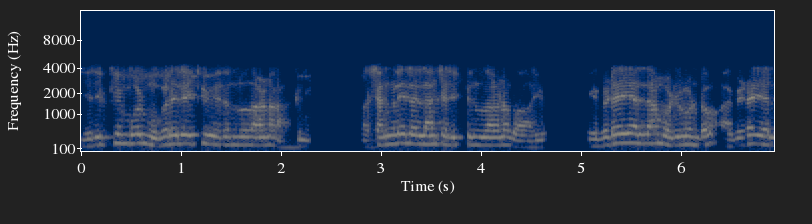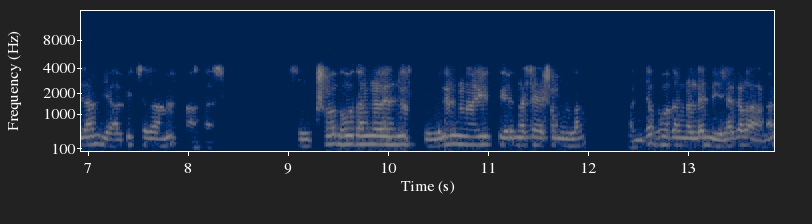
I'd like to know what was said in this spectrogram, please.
ജലിക്കുമ്പോൾ മുകളിലേക്ക് വരുന്നതാണ് അഗ്നി. വശങ്ങളിലെല്ലാം ചലിക്കുന്നതാണ് വായു. എവിടെയെല്ലാം ഒഴിവുണ്ടോ അവിടെയെല്ലാം വ്യാപിച്ചതാണ് ആകാശം. സൂക്ഷ്മഭൂതങ്ങളിൽ നിന്ന് സ്ഥൂലങ്ങളായി തീർന്ന ശേഷമുള്ള പഞ്ചഭൂതങ്ങളുടെ നിലകളാണ്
